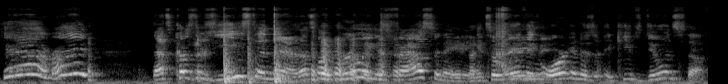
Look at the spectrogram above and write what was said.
yeah, right. That's because there's yeast in there. That's why brewing is fascinating. That's it's a living crazy. organism. It keeps doing stuff.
